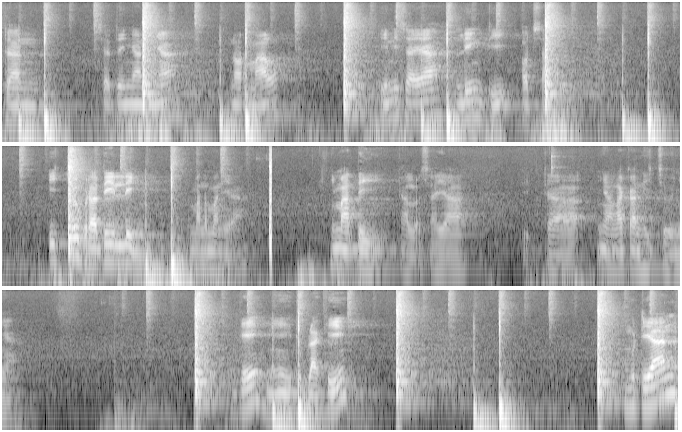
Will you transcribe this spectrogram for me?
dan settingannya normal. Ini saya link di out 1 hijau berarti link teman-teman ya. Ini mati kalau saya tidak nyalakan hijaunya oke ini hidup lagi. Kemudian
